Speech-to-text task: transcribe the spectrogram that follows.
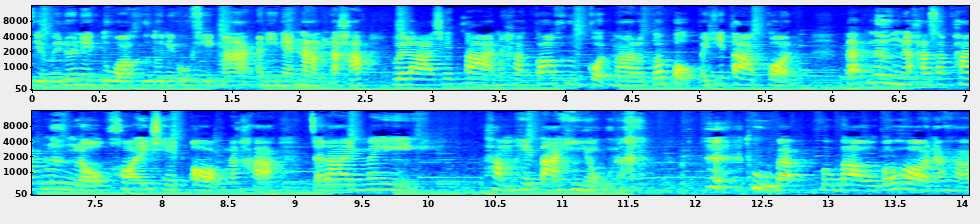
สิวไปด้วยในตัวคือตัวนี้โอเคมาก อันนี้แนะนำนะคะ เวลาเช็ดตานะคะ ก็คือกดมาแล้วก็โปะไปที่ตาก่อนแป๊บหนึ่งนะคะ สักพักหนึ่งแล้วค่อยเช็ดออกนะคะ จะได้ไม่ทำให้ตาเหี่ยวนะถูแบบเบาๆก็พอนะคะ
